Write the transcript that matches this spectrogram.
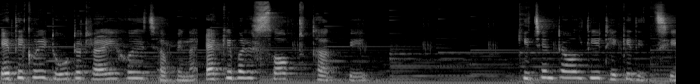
এতে করে ডোটা ড্রাই হয়ে যাবে না, একেবারে সফট থাকবে। কিচেন টাওয়াল দিয়ে ঢেকে দিচ্ছে।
